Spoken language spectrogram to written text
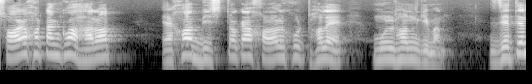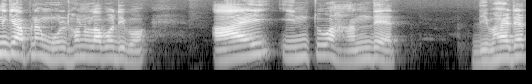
ছয় শতাংশ হাৰত এশ বিছ টকা সৰল সুত হ'লে মূলধন কিমান? যেতিয়া নেকি আপোনাক মূলধন ওলাব দিব I into hundred divided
